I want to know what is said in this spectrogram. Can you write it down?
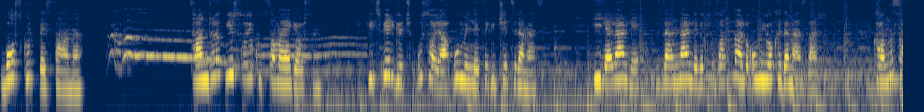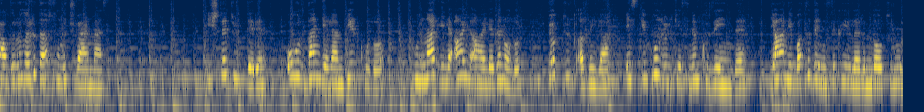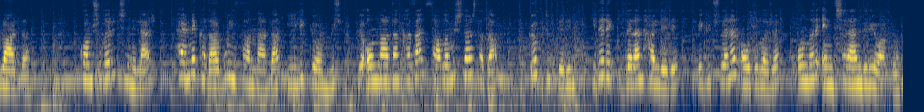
Bozkurt Destanı Tanrı bir soyu kutsamaya görsün. Hiçbir güç bu soya, bu millete güç yetiremez. Hilelerle, düzenlerle ve tuzaklarla onu yok edemezler. Kanlı saldırıları da sonuç vermez. İşte Türklerin Oğuz'dan gelen bir kolu Hunlar ile aynı aileden olup Göktürk adıyla eski Hun ülkesinin kuzeyinde yani Batı Denizi kıyılarında otururlardı. Komşuları Çinliler her ne kadar bu insanlardan iyilik görmüş ve onlardan kazanç sağlamışlarsa da Göktürklerin giderek düzelen halleri ve güçlenen orduları onları endişelendiriyordu.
